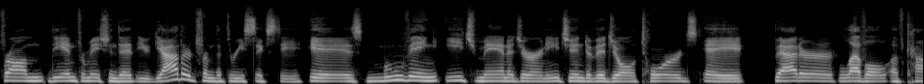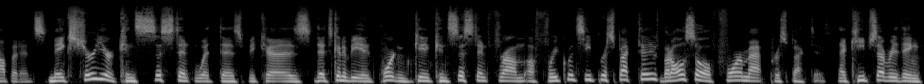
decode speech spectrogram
from the information that you gathered from the 360 is moving each manager and each individual towards a better level of competence. Make sure you're consistent with this because that's going to be important. Get consistent from a frequency perspective, but also a format perspective that keeps everything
